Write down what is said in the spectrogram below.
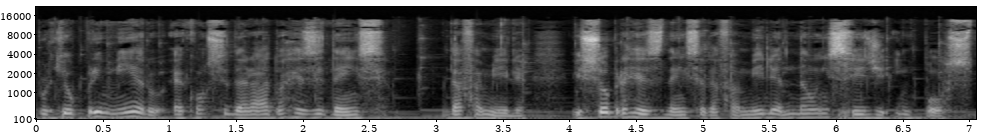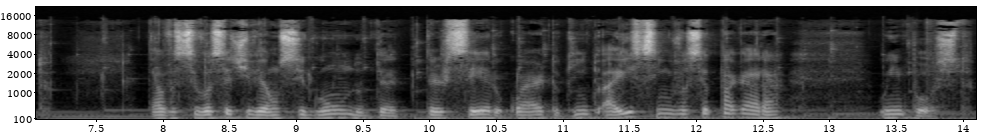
porque o primeiro é considerado a residência da família e sobre a residência da família não incide imposto. Tá? Se você tiver um segundo, terceiro, quarto, quinto, aí sim você pagará o imposto.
